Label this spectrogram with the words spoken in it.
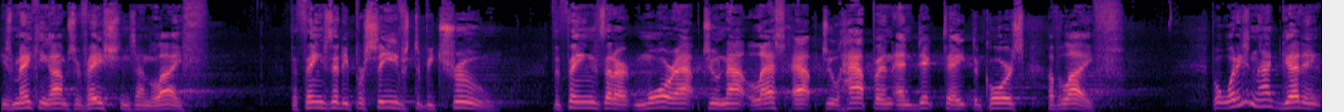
He's making observations on life, the things that he perceives to be true, the things that are more apt to, not less apt to happen and dictate the course of life. But what he's not getting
